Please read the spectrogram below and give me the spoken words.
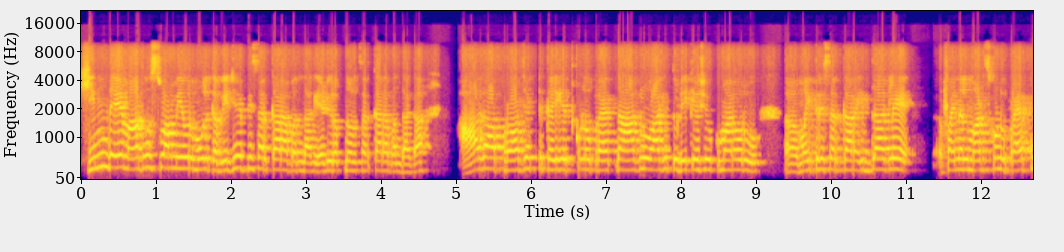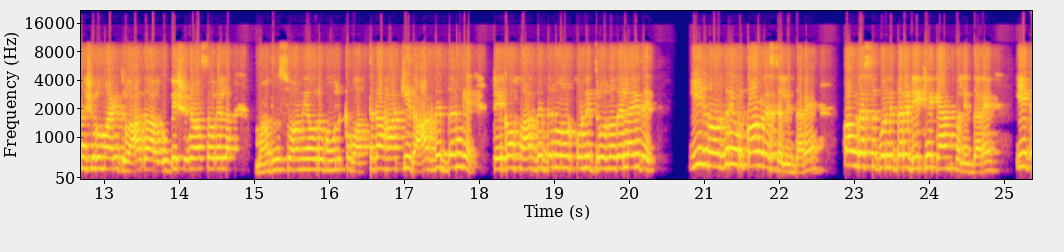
ಹಿಂದೆ ಮಾಧುಸ್ವಾಮಿ ಅವ್ರ ಮೂಲಕ ಬಿಜೆಪಿ ಸರ್ಕಾರ ಬಂದಾಗ, ಯಡಿಯೂರಪ್ಪನವ್ರ ಸರ್ಕಾರ ಬಂದಾಗ ಆಗ ಪ್ರಾಜೆಕ್ಟ್ ಕೈಗೆತ್ಕೊಳ್ಳೋ ಪ್ರಯತ್ನ ಆಗ್ಲೂ ಆಗಿತ್ತು ಡಿ ಕೆ ಶಿವಕುಮಾರ್ ಅವರು. ಮೈತ್ರಿ ಸರ್ಕಾರ ಇದ್ದಾಗ್ಲೇ ಫೈನಲ್ ಮಾಡಿಸ್ಕೊಂಡು ಪ್ರಯತ್ನ ಶುರು ಮಾಡಿದ್ರು. ಆಗ ಗುಬ್ಬಿ ಶ್ರೀನಿವಾಸ್ ಅವರೆಲ್ಲ ಮಾಧುಸ್ವಾಮಿ ಅವರ ಮೂಲಕ ಒತ್ತಡ ಹಾಕಿ ಆಗದಿದ್ದಂಗೆ ಟೇಕ್ ಆಫ್ ಆಗದಿದ್ದಂಗೆ ನೋಡ್ಕೊಂಡಿದ್ರು ಅನ್ನೋದೆಲ್ಲ ಇದೆ. ಈಗ ನೋಡಿದ್ರೆ ಇವರು ಕಾಂಗ್ರೆಸ್ ಅಲ್ಲಿ ಇದ್ದಾರೆ ಕಾಂಗ್ರೆಸ್ ಬಂದಿದ್ದಾರೆ ಡಿ ಕೆ ಕ್ಯಾಂಪ್ ಅಲ್ಲಿ ಇದ್ದಾರೆ ಈಗ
